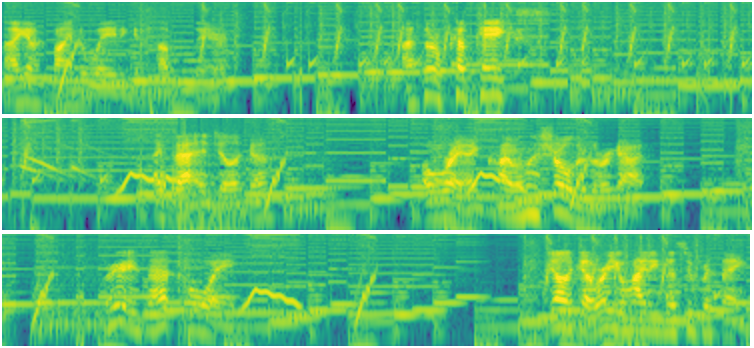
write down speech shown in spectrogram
I gotta find a way to get up there. I throw cupcakes! Like that, Angelica. Oh right, I climb on the shoulders, I forgot. Where is that toy? Angelica, where are you hiding the super thing?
